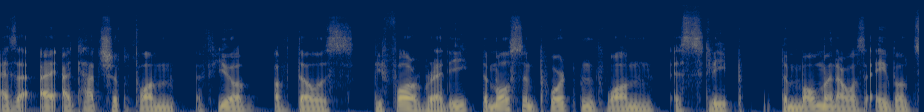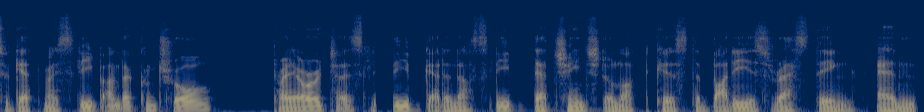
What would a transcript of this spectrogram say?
as I, I touched upon a few of, those before already, the most important one is sleep. The moment I was able to get my sleep under control, prioritize sleep, get enough sleep, that changed a lot because the body is resting and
